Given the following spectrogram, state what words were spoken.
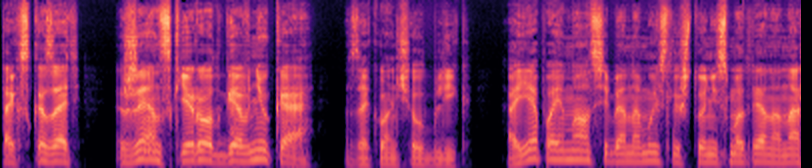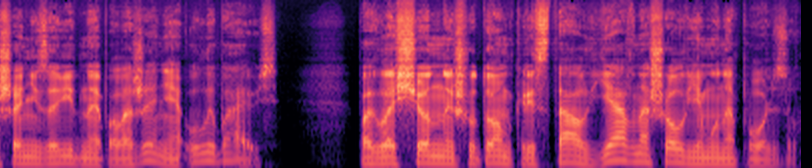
так сказать, женский род говнюка, закончил Блик, а я поймал себя на мысли, что, несмотря на наше незавидное положение, улыбаюсь. Поглощенный шутом кристалл явно шел ему на пользу.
